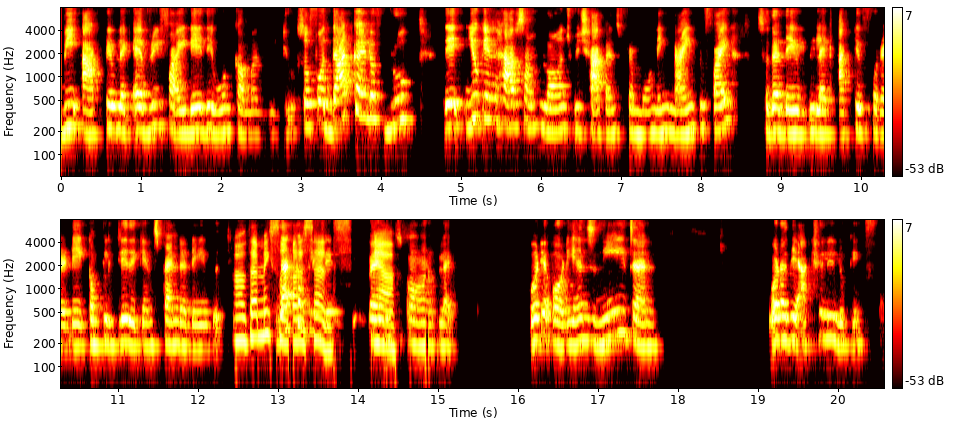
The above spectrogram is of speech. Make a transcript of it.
be active like every friday they won't come and meet you. So for that kind of group they you can have some launch which happens from morning 9 to 5 so that they will be like active for a day. Completely they can spend a day with you. oh that makes a that lot of sense. yeah on like what your audience needs and what are they actually looking for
